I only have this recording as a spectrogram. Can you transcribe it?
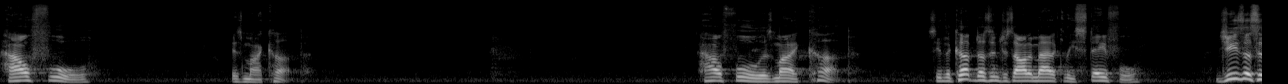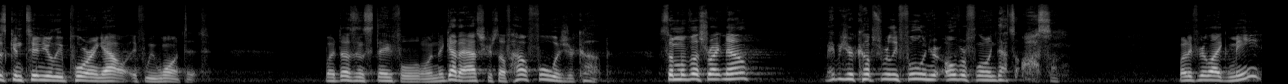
How full is my cup? How full is my cup See, the cup doesn't just automatically stay full. Jesus is continually pouring out if we want it, but it doesn't stay full. And you got to ask yourself, how full is your cup? Some of us right now, maybe your cup's really full and you're overflowing. That's awesome. But if you're like me,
